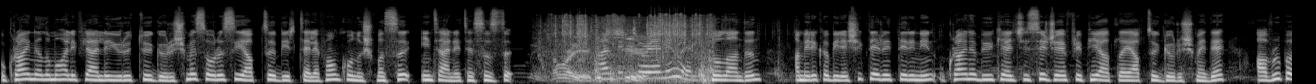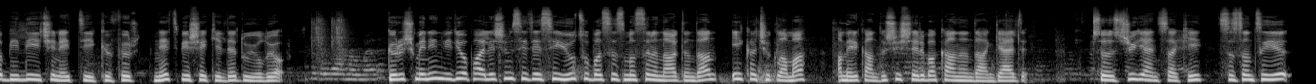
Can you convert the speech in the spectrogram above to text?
Ukraynalı muhaliflerle yürüttüğü görüşme sonrası yaptığı bir telefon konuşması internete sızdı. Noland'ın Amerika Birleşik Devletleri'nin Ukrayna Büyükelçisi Jeffrey Piat'la yaptığı görüşmede Avrupa Birliği için ettiği küfür net bir şekilde duyuluyor. Görüşmenin video paylaşım sitesi YouTube'a sızmasının ardından ilk açıklama Amerikan Dışişleri Bakanlığı'ndan geldi. Sözcü Yen Psaki, sızıntıyı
